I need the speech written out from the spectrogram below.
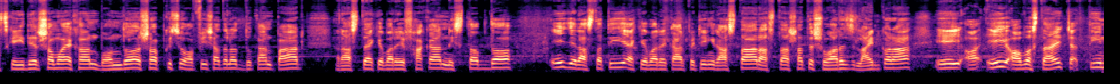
আজকে ঈদের সময় এখন বন্ধ। সব কিছু অফিস, আদালত, দোকানপাট, রাস্তা একেবারে ফাঁকা, নিস্তব্ধ। এই যে রাস্তাটি একেবারে কার্পেটিং রাস্তা, রাস্তার সাথে সোয়ারেজ লাইন করা, এই এই অবস্থায় তিন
